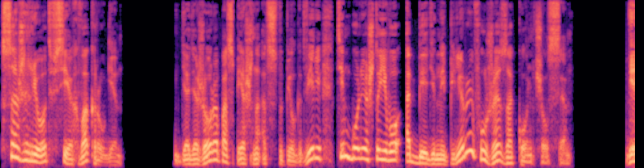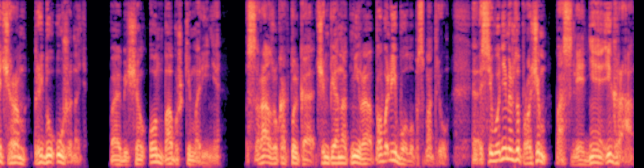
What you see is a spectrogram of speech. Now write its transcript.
сожрет всех в округе. Дядя Жора поспешно отступил к двери, тем более, что его обеденный перерыв уже закончился. «Вечером приду ужинать», — пообещал он бабушке Марине. «Сразу, как только чемпионат мира по волейболу посмотрю. Сегодня, между прочим, последняя игра»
